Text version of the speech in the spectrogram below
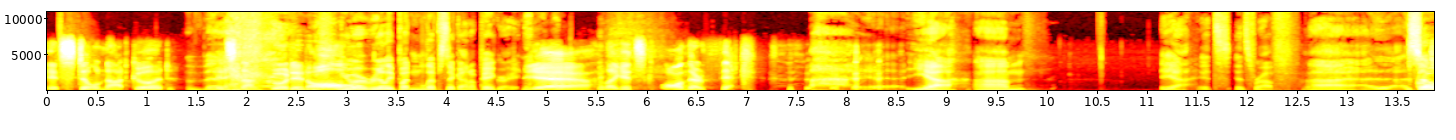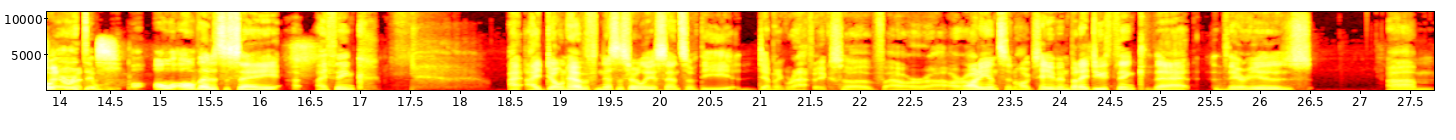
It's still not good. It's not good at all. you are really putting lipstick on a pig right now. Yeah, like it's on there thick. uh, yeah. Um, yeah, it's it's rough. Uh, so it, all all that is to say, I think I, I don't have necessarily a sense of the demographics of our uh, our audience in Hogs Haven, but I do think that there is, um,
